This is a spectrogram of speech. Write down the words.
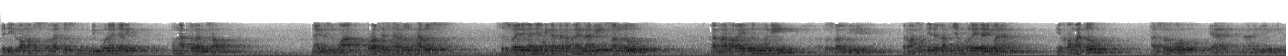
Jadi iqamatus shalah itu dimulai dari pengaturan salat. Nah, itu semua proses harus harus sesuai dengan yang dikatakan oleh Nabi sallu kama raaitumuni tusalli. Termasuk di dalamnya mulai dari mana? Iqamatu as-subuh ya. Nah, demikian.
